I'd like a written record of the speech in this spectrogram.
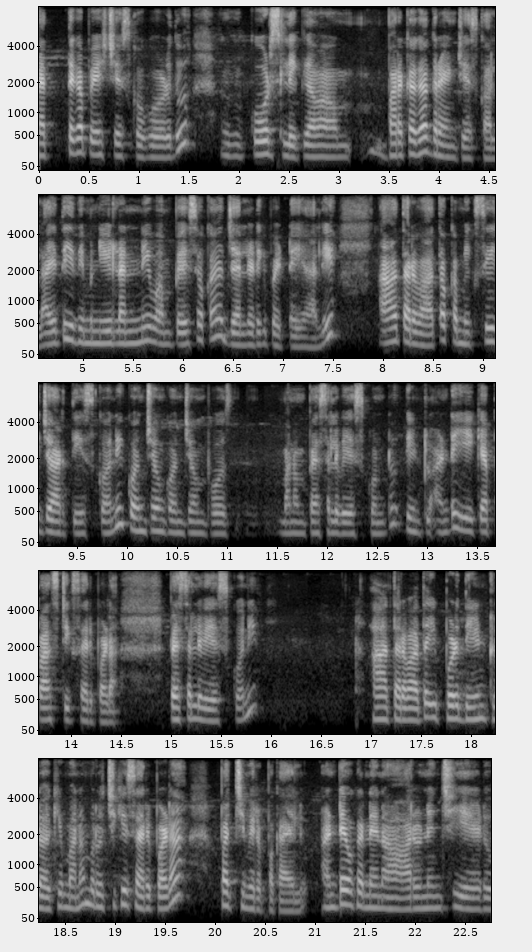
మెత్తగా పేస్ట్ చేసుకోకూడదు. కోర్స్లీ బరకగా గ్రైండ్ చేసుకోవాలి. అయితే ఇది నీళ్ళన్నీ వంపేసి ఒక జల్లెడికి పెట్టేయాలి. ఆ తర్వాత ఒక మిక్సీ జార్ తీసుకొని కొంచెం కొంచెం పో మనం పెసలు వేసుకుంటూ దీంట్లో అంటే ఈ కెపాసిటీకి సరిపడా పెసలు వేసుకొని ఆ తర్వాత ఇప్పుడు దీంట్లోకి మనం రుచికి సరిపడా పచ్చిమిరపకాయలు. అంటే ఒక నేను ఆరు నుంచి ఏడు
